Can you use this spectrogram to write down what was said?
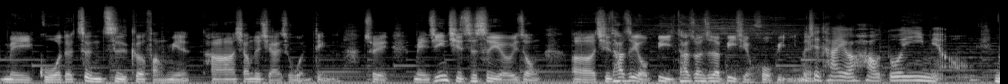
美国的政治各方面，它相对起来是稳定的。所以美金其实是有一种呃，其实它是有避，它算是在避险货币以内。而且它有好多疫苗。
